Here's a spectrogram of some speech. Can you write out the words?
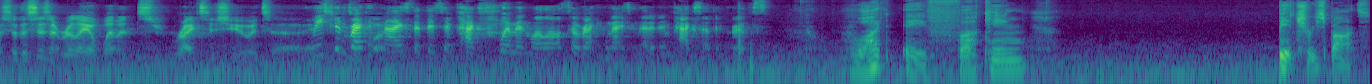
So this isn't really a women's rights issue. It's a. We it's, can it's recognize that this impacts women while also recognizing that it impacts other groups. What a fucking bitch response.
